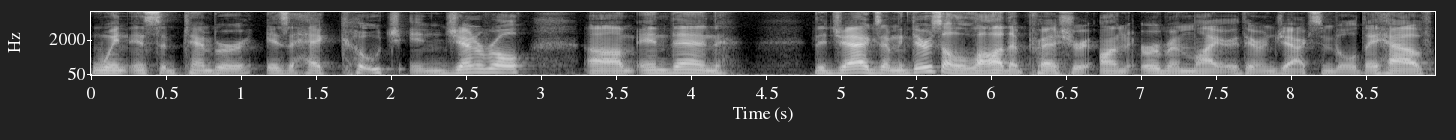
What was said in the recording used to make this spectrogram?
win in September as a head coach in general. Um, and then the Jags, I mean, there's a lot of pressure on Urban Meyer there in Jacksonville. They have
